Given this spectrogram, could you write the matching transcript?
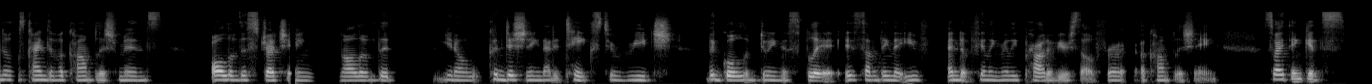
those kinds of accomplishments, all of the stretching, all of the, you know, conditioning that it takes to reach the goal of doing a split is something that you end up feeling really proud of yourself for accomplishing. So I think it's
